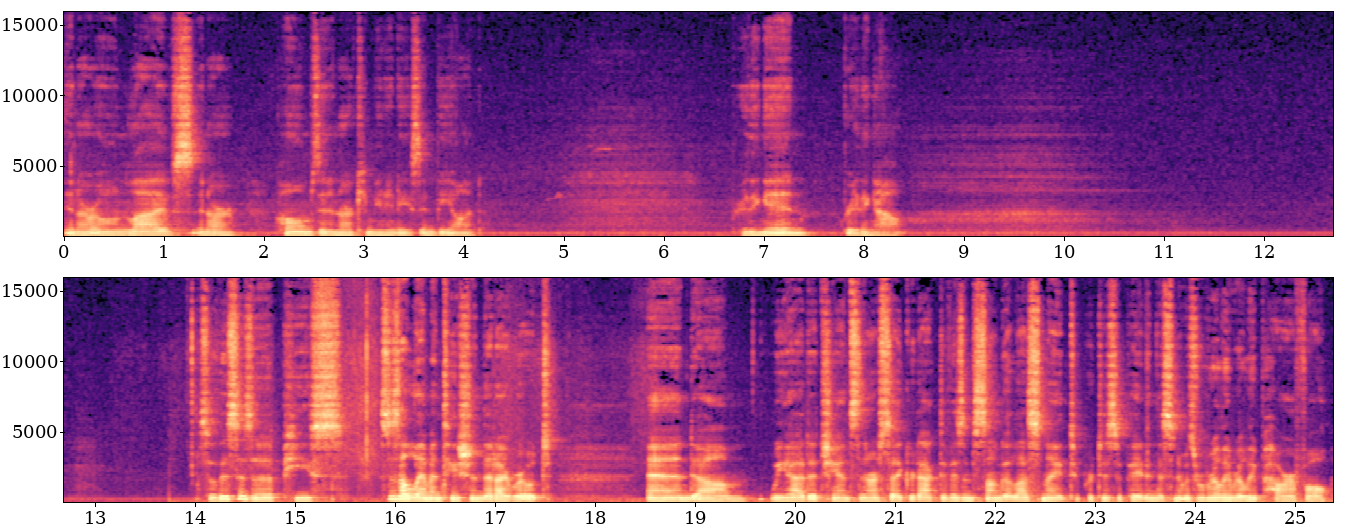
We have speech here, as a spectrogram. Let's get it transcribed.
in our own lives, in our homes, and in our communities and beyond. Breathing in, breathing out. So, this is a piece, this is a lamentation that I wrote. And um, we had a chance in our Sacred Activism Sangha last night to participate in this, and it was really, really powerful.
